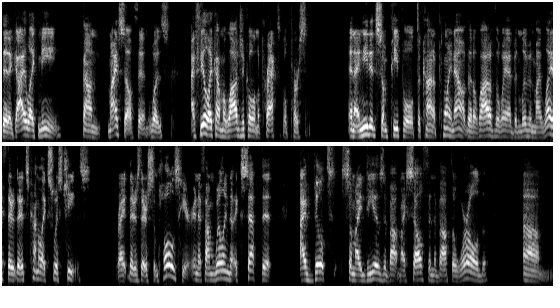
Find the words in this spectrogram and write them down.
that a guy like me found myself in was I feel like I'm a logical and a practical person. And I needed some people to kind of point out that a lot of the way I've been living my life, there, it's kind of like Swiss cheese, right? There's there's some holes here, and if I'm willing to accept that I've built some ideas about myself and about the world, um,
